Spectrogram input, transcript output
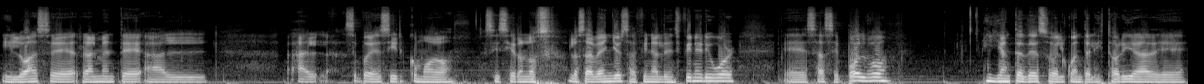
y lo hace realmente al, se puede decir como se hicieron los, los Avengers al final de Infinity War, eh, se hace polvo y antes de eso él cuenta la historia de,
